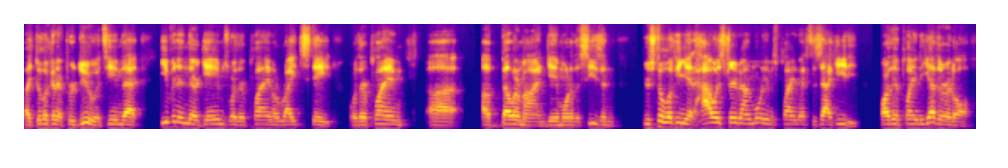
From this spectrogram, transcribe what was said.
Like you're looking at Purdue, a team that even in their games where they're playing a Wright State or they're playing uh, a Bellarmine game one of the season, you're still looking at how is Trevion Williams playing next to Zach Edey? Are they playing together at all?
